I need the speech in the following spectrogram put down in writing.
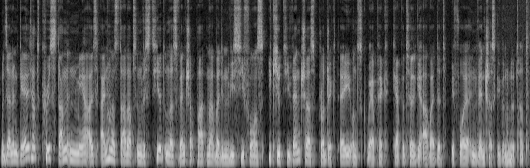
Mit seinem Geld hat Chris dann in mehr als 100 Startups investiert und als Venture-Partner bei den VC-Fonds EQT Ventures, Project A und SquarePack Capital gearbeitet, bevor er in Ventures gegründet hat.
